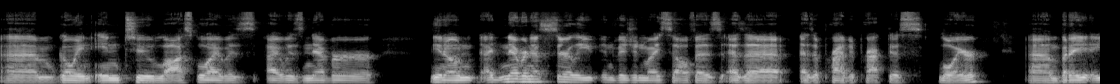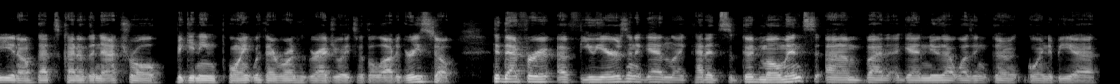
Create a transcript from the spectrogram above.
Um, going into law school, I was I was never, you know, I never necessarily envisioned myself as as a as a private practice lawyer. Um, but I, you know, that's kind of the natural beginning point with everyone who graduates with a law degree. So did that for a few years and again like had its good moments um, but again knew that wasn't go- going to be a,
